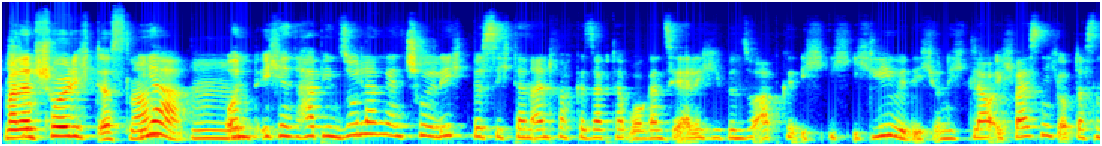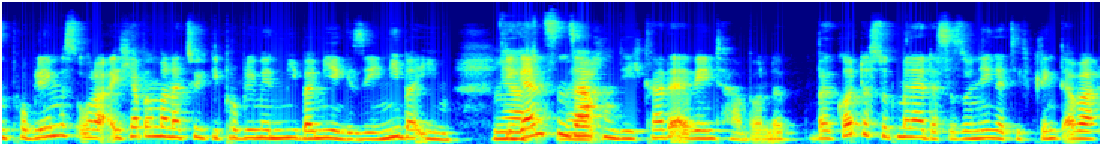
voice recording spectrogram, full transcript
Man entschuldigt es, ne? ja, Mhm. und ich habe ihn so lange entschuldigt, bis ich dann einfach gesagt habe, oh, ganz ehrlich, ich bin so abge... Ich, ich, ich liebe dich. Und ich glaube, ich weiß nicht, ob das ein Problem ist oder ich habe immer natürlich die Probleme nie bei mir gesehen, nie bei ihm. Die Ja, ganzen ja. Sachen, die ich gerade erwähnt habe. Und äh, bei Gott, das tut mir leid, dass das so negativ klingt, aber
